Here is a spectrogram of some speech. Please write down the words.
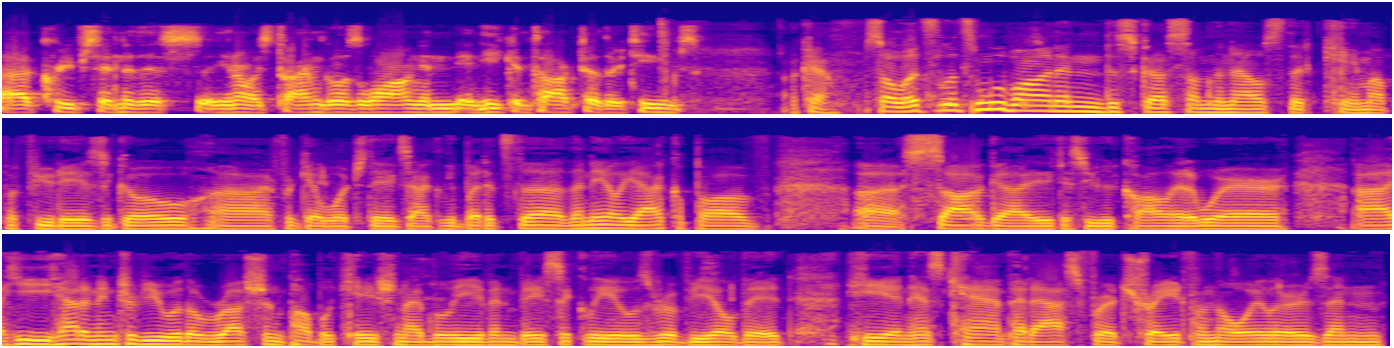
uh, creeps into this, you know, as time goes along and, and he can talk to other teams. Okay, so let's let's move on and discuss something else that came up a few days ago. Uh, I forget which day exactly, but it's the the Nail Yakupov uh, saga, I guess you could call it, where uh, he had an interview with a Russian publication, I believe, and basically it was revealed that he and his camp had asked for a trade from the Oilers. And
